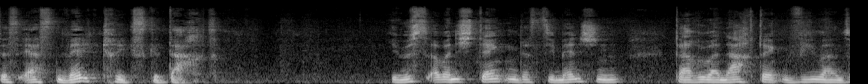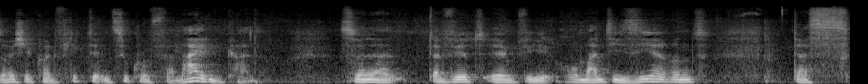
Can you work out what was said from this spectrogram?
des Ersten Weltkriegs gedacht. Ihr müsst aber nicht denken, dass die Menschen darüber nachdenken, wie man solche Konflikte in Zukunft vermeiden kann, sondern da wird irgendwie romantisierend das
